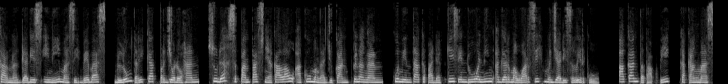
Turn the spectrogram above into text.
karena gadis ini masih bebas, belum terikat perjodohan, sudah sepantasnya kalau aku mengajukan penangan, ku minta kepada Kisin Duwening agar Mawarsih menjadi selirku. Akan tetapi, Kakang Mas,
